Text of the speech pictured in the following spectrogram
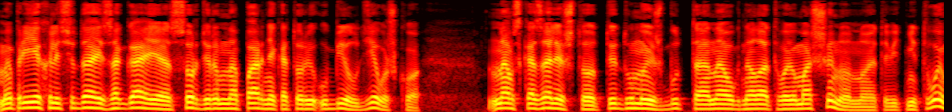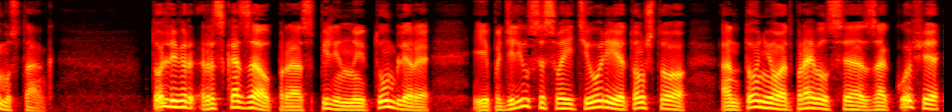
Мы приехали сюда из Агая с ордером на парня, который убил девушку. Нам сказали, что ты думаешь, будто она угнала твою машину, но это ведь не твой «Мустанг». Толливер рассказал про спиленные тумблеры и поделился своей теорией о том, что Антонио отправился за кофе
